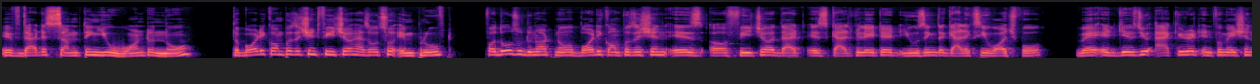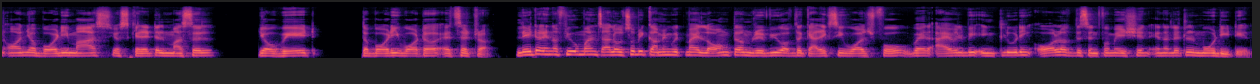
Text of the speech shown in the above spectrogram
If that is something you want to know the body composition feature has also improved. For those who do not know, body composition is a feature that is calculated using the Galaxy Watch 4 where it gives you accurate information on your body mass, your skeletal muscle, your weight, the body water, etc. Later in a few months, I'll also be coming with my long-term review of the Galaxy Watch 4 where I will be including all of this information in a little more detail.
